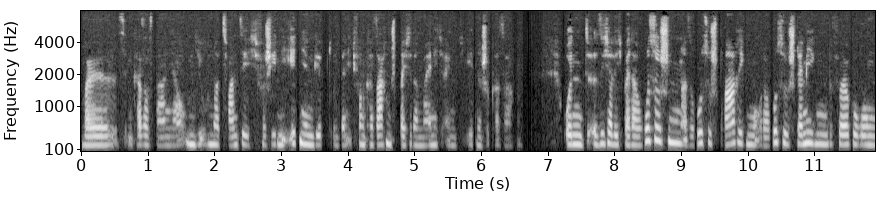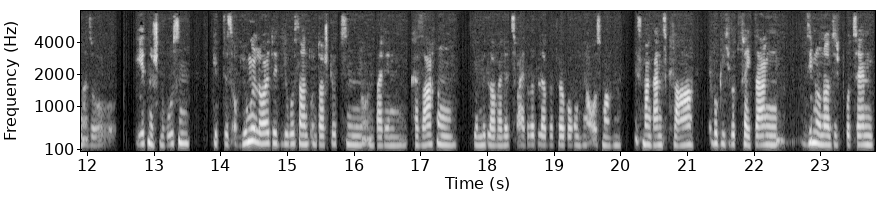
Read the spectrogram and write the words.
weil es in Kasachstan ja um die 120 verschiedene Ethnien gibt. Und wenn ich von Kasachen spreche, dann meine ich eigentlich ethnische Kasachen. Und äh, sicherlich bei der russischen, also russischsprachigen oder russischstämmigen Bevölkerung, also ethnischen Russen, gibt es auch junge Leute, die Russland unterstützen. Und bei den Kasachen, die mittlerweile zwei Drittel der Bevölkerung hier ausmachen, ist man ganz klar, wirklich, ich würde vielleicht sagen, 97 Prozent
